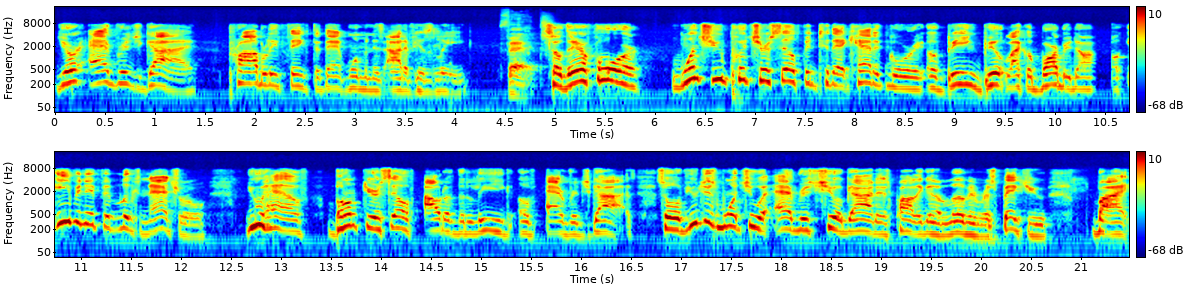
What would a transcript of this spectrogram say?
your average guy probably thinks that that woman is out of his league. Facts. So therefore, once you put yourself into that category of being built like a Barbie doll, even if it looks natural, you have bumped yourself out of the league of average guys. So if you just want you an average chill guy that's probably gonna love and respect you by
